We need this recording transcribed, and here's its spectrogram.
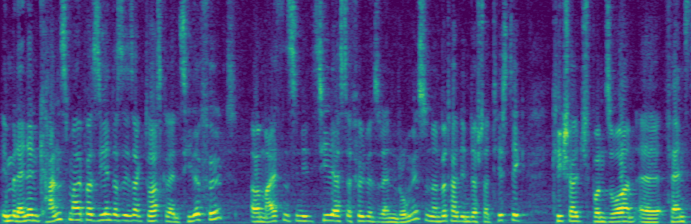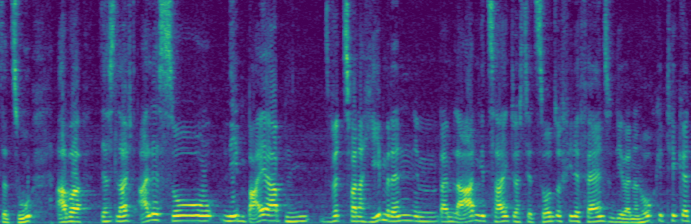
im Rennen kann es mal passieren, dass ihr sagt, du hast gerade ein Ziel erfüllt, aber meistens sind die Ziele erst erfüllt, wenn das Rennen rum ist. Und dann wird halt in der Statistik, kriegst halt Sponsoren, äh, Fans dazu, aber das läuft alles so nebenbei ab, es wird zwar nach jedem Rennen im, beim Laden gezeigt, du hast jetzt so und so viele Fans und die werden dann hochgetickert,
